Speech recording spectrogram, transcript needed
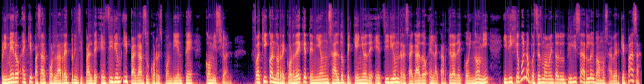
primero hay que pasar por la red principal de Ethereum y pagar su correspondiente comisión. Fue aquí cuando recordé que tenía un saldo pequeño de Ethereum rezagado en la cartera de Coinomi y dije, bueno, pues es momento de utilizarlo y vamos a ver qué pasa.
